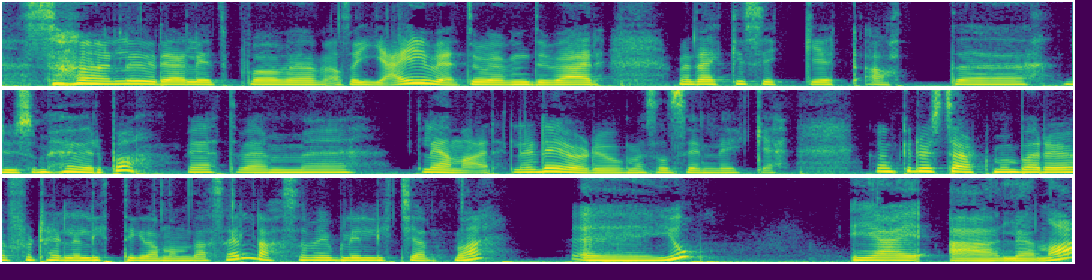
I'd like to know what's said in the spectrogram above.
så lurer jeg litt på hvem Altså, jeg vet jo hvem du er, men det er ikke sikkert at uh, du som hører på, vet hvem uh, Lena er. Eller det gjør du jo mest sannsynlig ikke. Kan ikke du starte med bare å fortelle litt om deg selv, da, så vi blir litt kjent med deg? Eh, jo. Jeg er Lena.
